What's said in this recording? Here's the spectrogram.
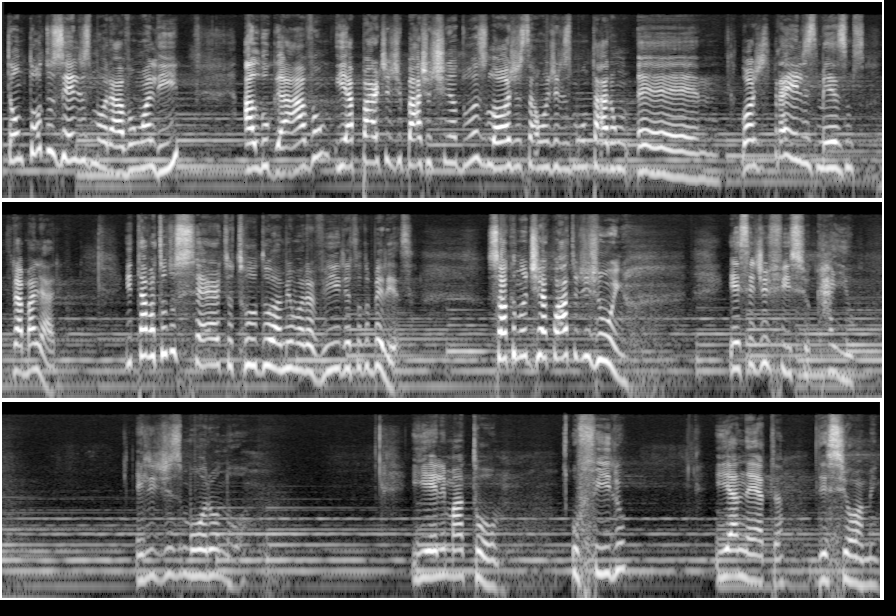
Então todos eles moravam ali, alugavam e a parte de baixo tinha duas lojas onde eles montaram é, lojas para eles mesmos trabalharem. E estava tudo certo, tudo a mil maravilha, tudo beleza. Só que no dia 4 de junho, esse edifício caiu. Ele desmoronou. E ele matou o filho e a neta desse homem.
